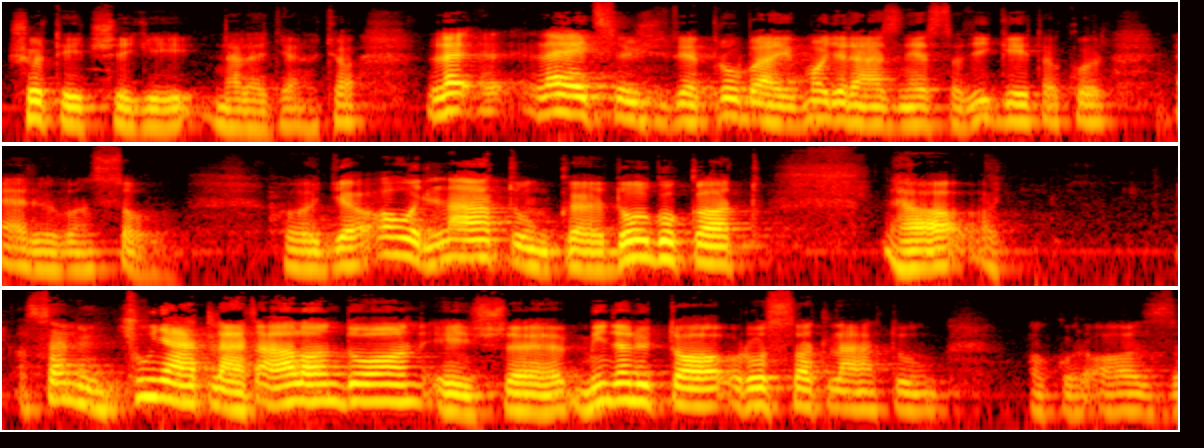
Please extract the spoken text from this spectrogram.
sötétségé ne legyen. Ha le, leegyszerűsítve próbáljuk magyarázni ezt az igét, akkor erről van szó. Hogy ahogy látunk dolgokat, a, a szemünk csúnyát lát állandóan, és mindenütt a rosszat látunk, akkor az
